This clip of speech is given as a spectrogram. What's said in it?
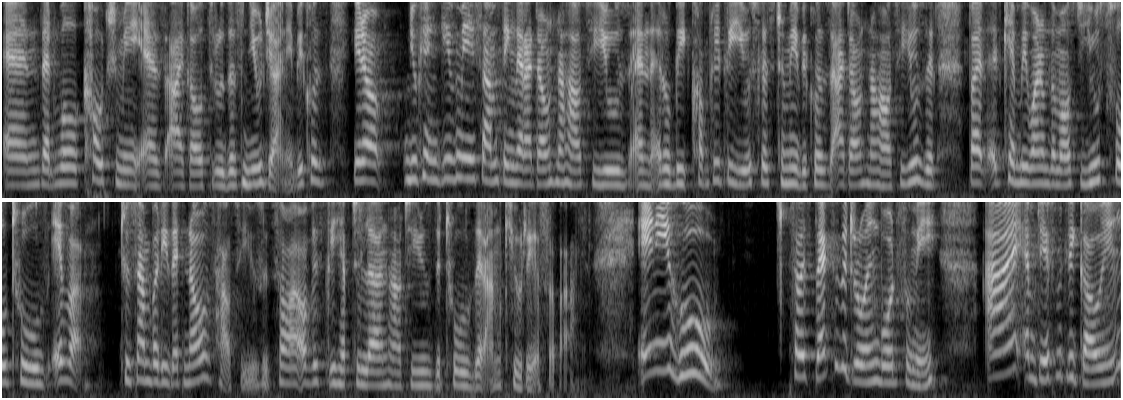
and that will coach me as I go through this new journey. Because, you know, you can give me something that I don't know how to use and it'll be completely useless to me because I don't know how to use it. But it can be one of the most useful tools ever to somebody that knows how to use it. So I obviously have to learn how to use the tools that I'm curious about. Anywho, so it's back to the drawing board for me. I am definitely going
